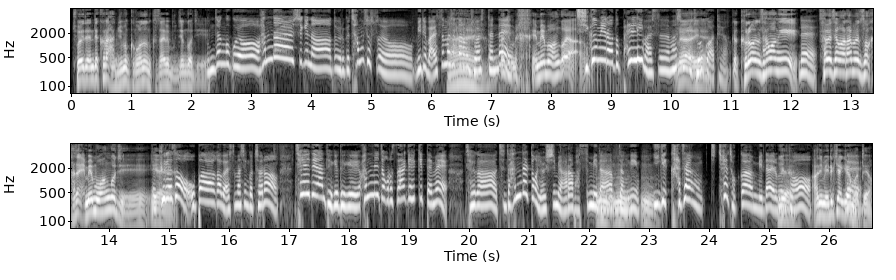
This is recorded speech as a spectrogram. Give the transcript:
줘야 되는데 그걸 안 주면 그거는 그 사람의 문제인 거지. 문제인 거고요. 한 달씩이나 또 이렇게 참으셨어요. 미리 말씀하셨다면 아이, 좋았을 텐데 그러니까 좀 애매모호한 거야. 지금이라도 빨리 말씀하시는 게 예, 좋을 예. 것 같아요. 그러니까 그런 상황이 네. 사회생활 하면서 가장 애매모호한 거지. 네, 예. 그래서 오빠가 말씀하신 것처럼 최대한 되게 되게 합리적으로 싸게 했기 때문에 제가 진짜 한 달 동안 열심히 알아봤습니다, 음, 부장님. 음, 음. 이게 가장 최저가입니다. 예. 이러면서 아니면 이렇게 얘기하면 네. 어때요?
